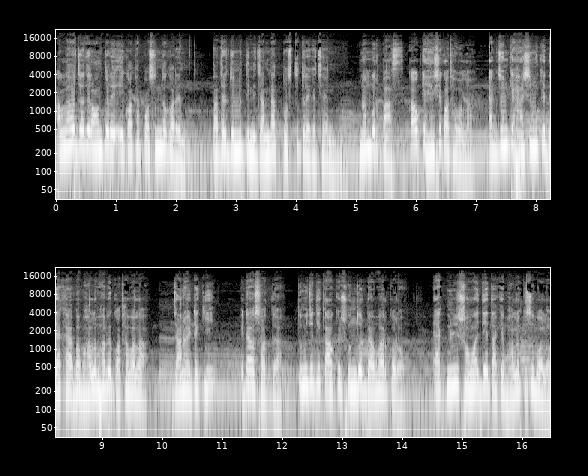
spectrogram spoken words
আল্লাহ যাদের অন্তরে এই কথা পছন্দ করেন, তাদের জন্য তিনি জান্নাত প্রস্তুত রেখেছেন। নম্বর পাঁচ, কাউকে হেসে কথা বলা। একজনকে হাসি মুখে দেখা বা ভালোভাবে কথা বলা, জানো এটা কি? এটাও সদ্গা। তুমি যদি কাউকে সুন্দর ব্যবহার করো, এক মিনিট সময় দিয়ে তাকে ভালো কিছু বলো,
